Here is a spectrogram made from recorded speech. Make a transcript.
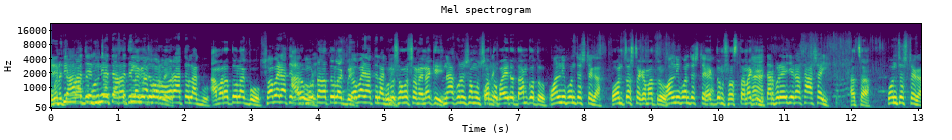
এটা মানে যে হাতেও লাগবো। আমার হাতেও লাগবো। সবার হাতে আরও মোটা ভাই। লাগবে। সবাই হাতে লাগবে। কোনো সমস্যা নাই নাকি? না কোনো সমস্যা কত ভাই এটার দাম কত? অনলি পঞ্চাশ টাকা। পঞ্চাশ টাকা মাত্র? অনলি পঞ্চাশ টাকা। একদম সস্তা নাকি? হ্যাঁ, তারপরে এই যেটা আছে আশাই আচ্ছা। পঞ্চাশ টাকা।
